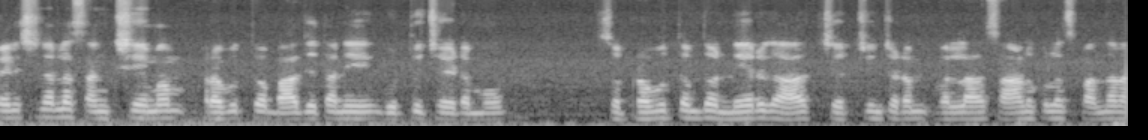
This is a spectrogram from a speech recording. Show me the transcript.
పెన్షనర్ల సంక్షేమం ప్రభుత్వ బాధ్యత అని గుర్తు చేయడము సో ప్రభుత్వంతో నేరుగా చర్చించడం వల్ల సానుకూల స్పందన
